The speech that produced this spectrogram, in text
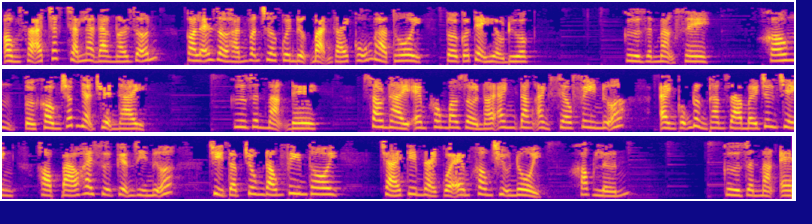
ông xã chắc chắn là đang nói giỡn, có lẽ giờ hắn vẫn chưa quên được bạn gái cũ mà thôi, tôi có thể hiểu được. Cư dân mạng C, không, tôi không chấp nhận chuyện này. Cư dân mạng D, sau này em không bao giờ nói anh đăng ảnh selfie nữa, anh cũng đừng tham gia mấy chương trình, họp báo hay sự kiện gì nữa, chỉ tập trung đóng phim thôi. Trái tim này của em không chịu nổi, khóc lớn. Cư dân mạng E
